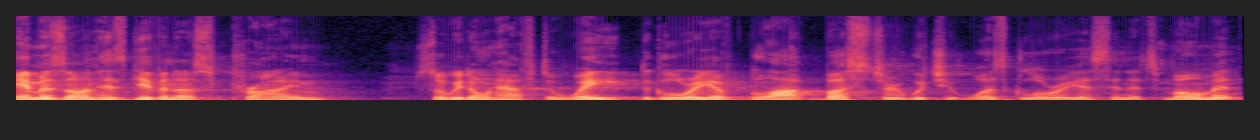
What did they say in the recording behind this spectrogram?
Amazon has given us Prime, so we don't have to wait. The glory of Blockbuster, which it was glorious in its moment,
